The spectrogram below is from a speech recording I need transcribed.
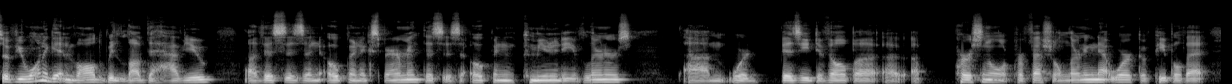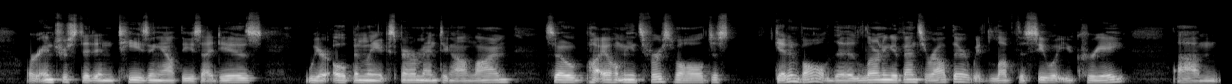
So if you want to get involved, we'd love to have you. Uh, this is an open experiment. This is an open community of learners. Um, we're busy develop a, a, a personal or professional learning network of people that are interested in teasing out these ideas. We are openly experimenting online. So, by all means, first of all, just get involved. The learning events are out there. We'd love to see what you create. Um,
